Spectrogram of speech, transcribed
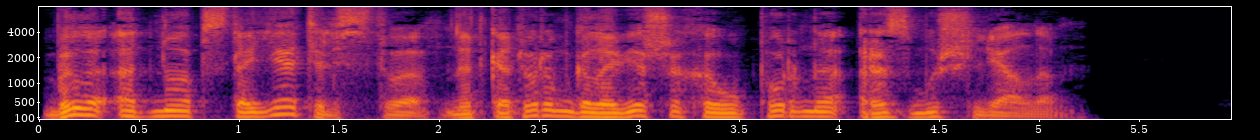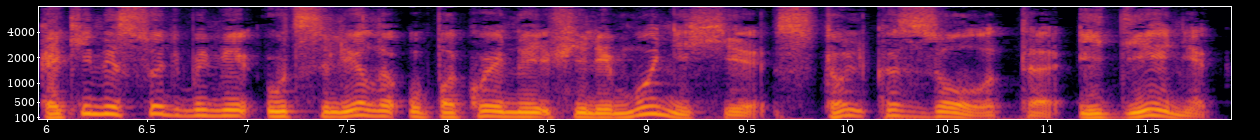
Было одно обстоятельство, над которым Головешиха упорно размышляла. Какими судьбами уцелело у покойной Филимонихи столько золота и денег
